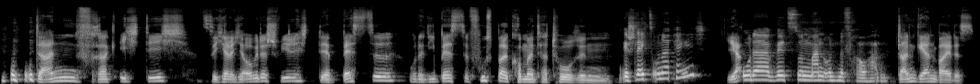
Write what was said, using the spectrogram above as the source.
Dann frag ich dich, sicherlich auch wieder schwierig, der beste oder die beste Fußballkommentatorin? Geschlechtsunabhängig? Ja. Oder willst du einen Mann und eine Frau haben? Dann gern beides.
